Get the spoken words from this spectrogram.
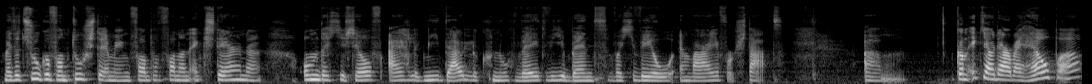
met het zoeken van toestemming van, van een externe, omdat je zelf eigenlijk niet duidelijk genoeg weet wie je bent, wat je wil en waar je voor staat. Um, kan ik jou daarbij helpen?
